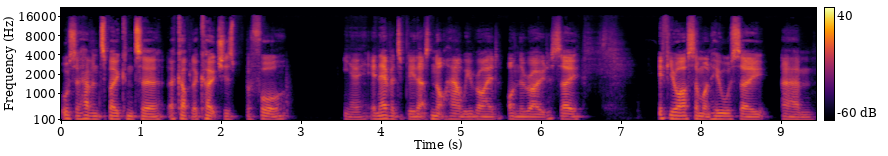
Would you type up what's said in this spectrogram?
also having spoken to a couple of coaches before, you know, inevitably that's not how we ride on the road. So if you are someone who also um,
